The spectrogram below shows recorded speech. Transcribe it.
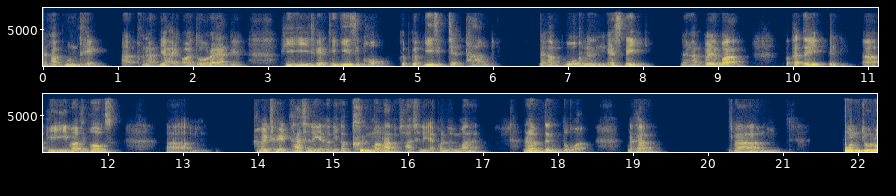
นะครับ หุ้นเทคขนาดใหญ่ร้อยตัวแรกเนี่ย PE เทรดที่ 26 เกือบเกือบ27 เท่านะครับ บวก 1 SD นะครับ ก็เรียกว่าปกติ PE multiples เคยเทรดค่าเฉลี่ยตอนนี้ก็ขึ้นมามากกว่าค่าเฉลี่ยค่อนข้างมาก เริ่มตึงตัวนะครับหุ้นยุโร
